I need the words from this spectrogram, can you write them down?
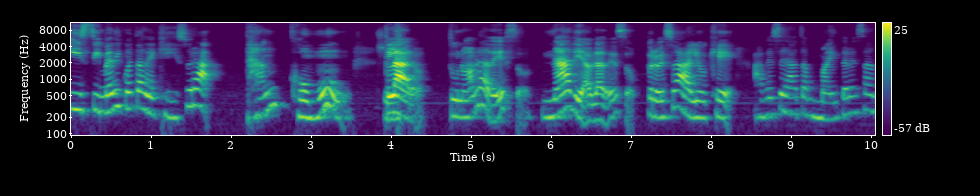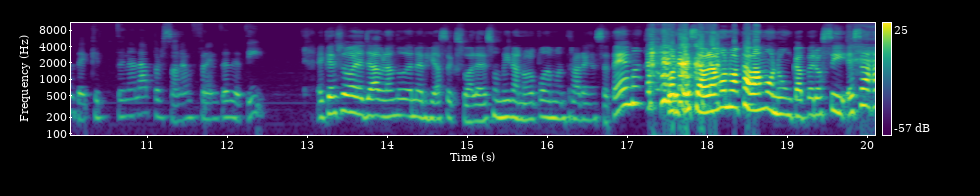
Y sí me di cuenta de que eso era tan común. Claro, tú no hablas de eso, nadie habla de eso, pero eso es algo que a veces es más interesante que tener a la persona enfrente de ti. Es que eso es ya hablando de energías sexuales, eso mira, no lo podemos entrar en ese tema, porque si hablamos no acabamos nunca, pero sí, esa,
